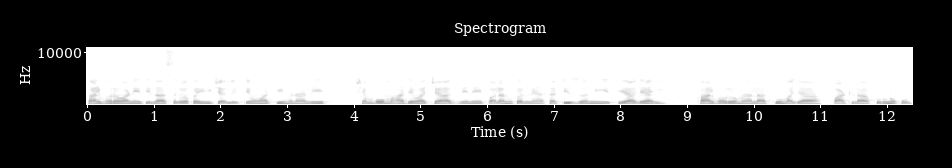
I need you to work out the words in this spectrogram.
कालभैरवाने तिला सर्व काही विचारले. तेव्हा ती म्हणाली शंभू महादेवाच्या आज्ञेने पालन करण्यासाठीच मी येथे आले आहे. कालभैरव म्हणाला तू माझ्या पाठला करू नकोस.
